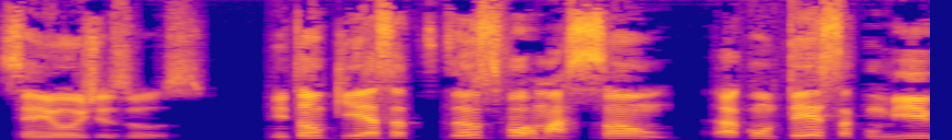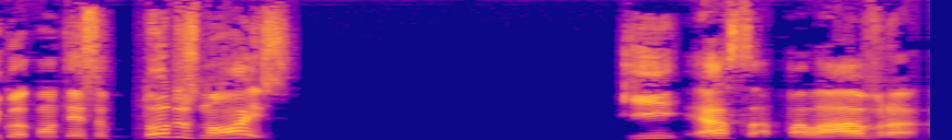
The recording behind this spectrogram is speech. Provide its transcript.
Senhor Jesus. Então que essa transformação aconteça comigo, aconteça com todos nós. Que essa palavra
